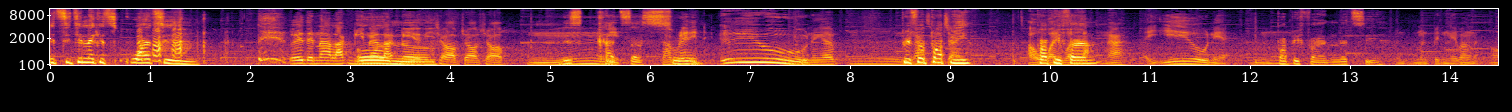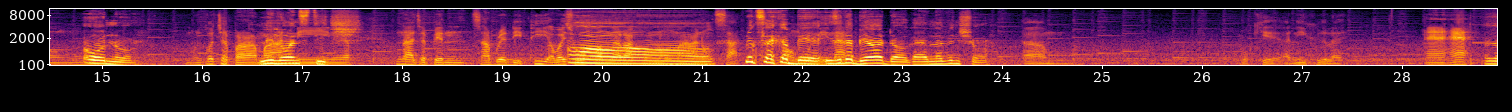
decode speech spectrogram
It's sitting like it's squatting. เอ้ยแต่น่ารักดี Oh, น่ารักดี no. อันนี้ชอบชอบชอบอืม These cats are ซับ so- เรดิตอิวนะครับอืม Prefer น่าสนใจ puppy เอาไว้ puppy วันหลัง fan นะ ไออิวเนี่ยอืม Puppy fan. Let's see. มันมันเป็นไงบ้างเนี่ยอ๋อ Oh no. มันก็จะประมาณ Lilo and นี้ Stitch นะครับ น่าจะเป็นซับเรดิตที่เอาไว้โชว์ความน่ารักของน้องหมา น้องสัตว์ Oh, looks like น้ a อง bear. พวกนี้ Is it นะ a bear or a dog? I'm not even sure. เอิ่มโอเค อันนี้คืออะไรอ่าฮะเออ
